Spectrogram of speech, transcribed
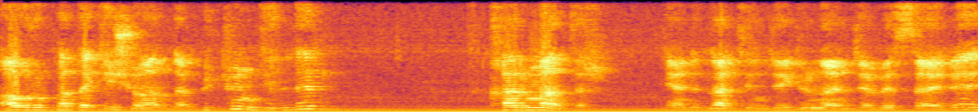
Avrupa'daki şu anda bütün diller karmadır. Yani Latince, Yunanca vesaire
